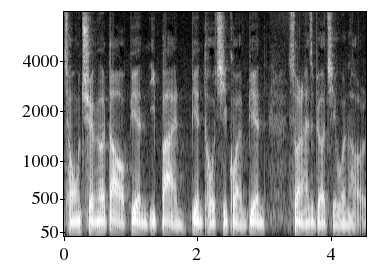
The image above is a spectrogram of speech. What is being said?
从全额到变一半，变头期管，变算了，还是不要结婚好了。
